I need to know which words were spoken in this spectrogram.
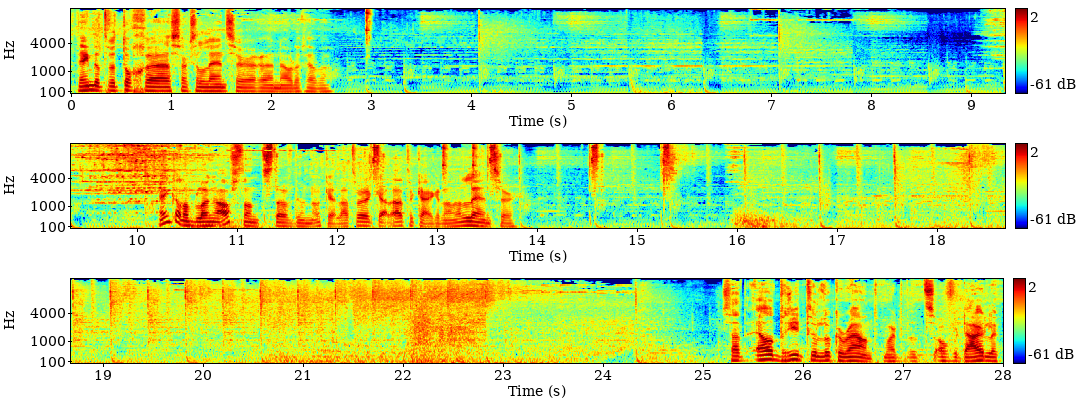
Ik denk dat we toch eh, straks een Lancer eh, nodig hebben. En kan op lange afstand stuff doen. Oké, laten, laten we kijken dan. Een Lancer. Staat L3 to look around, maar dat is overduidelijk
